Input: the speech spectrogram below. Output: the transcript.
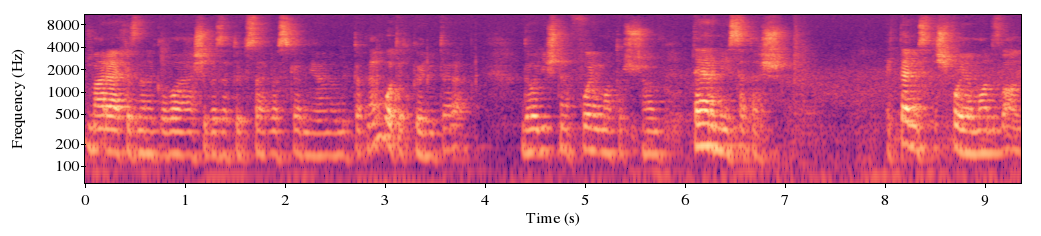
már elkezdenek a vallási vezetők szervezkedni ellenük. Tehát nem volt egy könnyű terep, de hogy Isten folyamatosan természetes egy természetes folyamatban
